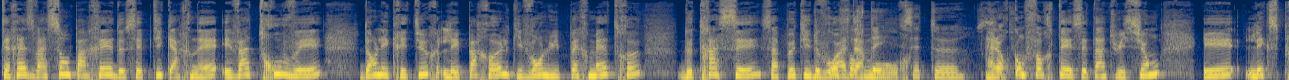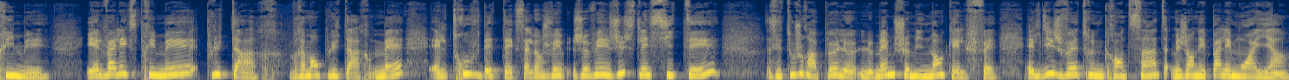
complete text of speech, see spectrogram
Thérèse va s'emparer de ces petits carnets et va trouver dans l'écriture les paroles qui vont lui permettre de tracer sa petite de voix d'amour. Cette, euh, cette... Alors conforter cette intuition et l'exprimer. Et elle va l'exprimer plus tard, vraiment plus tard. Mais elle trouve des textes. Alors je vais, je vais juste les citer c'est toujours un peu le, même cheminement qu'elle fait. Elle dit je veux être une grande sainte, mais j'en ai pas les moyens.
